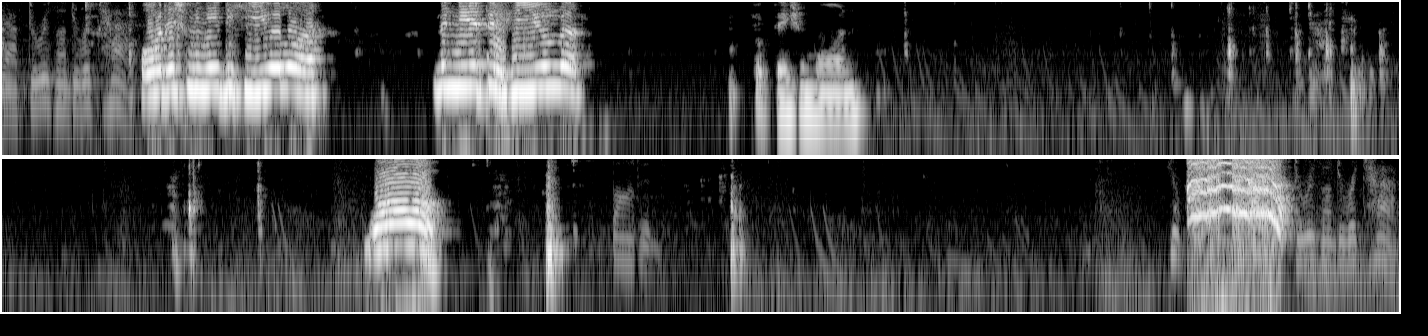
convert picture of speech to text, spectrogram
reactor is under attack. Oh, dit is meneer de healer. Meneer de healer. Fuck deze man. Wow! Spotted. Your reactor is under attack.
